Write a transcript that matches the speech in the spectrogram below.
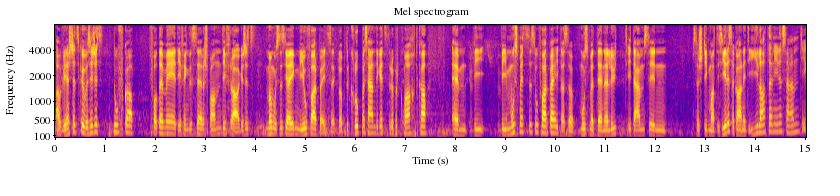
Aber wie hast du das Gefühl, was ist jetzt die Aufgabe von den Medien? Ich finde das eine sehr spannende Frage. Jetzt, man muss das ja irgendwie aufarbeiten. Ich glaube, der Club-Sendung jetzt darüber gemacht. Ähm, wie, wie muss man jetzt das aufarbeiten? Also, muss man diesen Leuten in dem Sinn so stigmatisieren, sie gar nicht einladen in eine Sendung?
